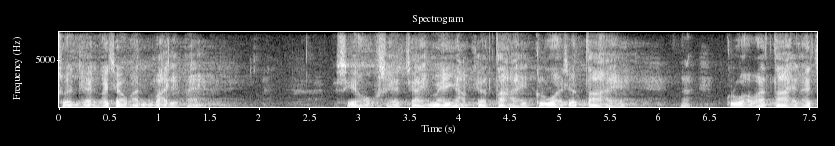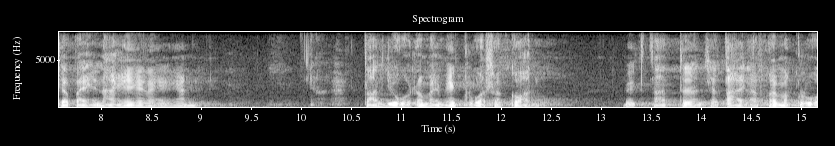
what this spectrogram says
ส่วนใหญ่ก็จะวันไหวไป เสียอกเสียใจไม่อยากจะตาย กลัวจะตายนะกลัวว่าตายแล้วจะไปไหนอะไรอย่างเงี้ยตอนอยู่ทำไมไม่กลัวซะก่อนไปตัดจนจะตายแล้วค่อยมากลัว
